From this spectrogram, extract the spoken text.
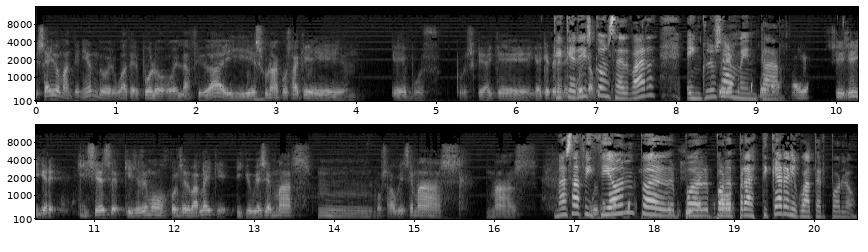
se ha ido manteniendo el waterpolo en la ciudad y es una cosa que, pues, pues que hay que, que, hay que tener que queréis conservar e incluso aumentar. Sí, sí, quisiese, quisiésemos conservarla y que, y que hubiese más, mm, o sea, hubiese más, más... Más afición por, por, por practicar el waterpolo.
